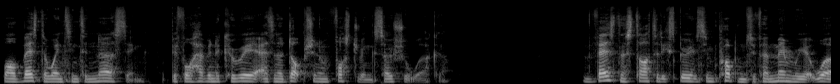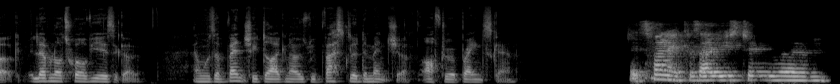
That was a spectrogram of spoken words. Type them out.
while Vesna went into nursing before having a career as an adoption and fostering social worker. Vesna started experiencing problems with her memory at work 11 or 12 years ago and was eventually diagnosed with vascular dementia after a brain scan. It's funny because I used to, um,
